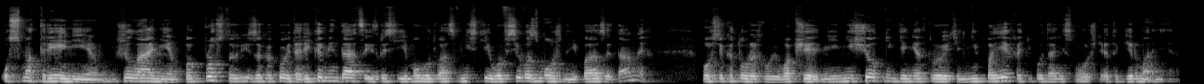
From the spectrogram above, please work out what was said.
усмотрением, желанием, по, просто из-за какой-то рекомендации из России могут вас внести во всевозможные базы данных, после которых вы вообще ни, ни счет нигде не откроете, ни поехать никуда не сможете. Это Германия.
